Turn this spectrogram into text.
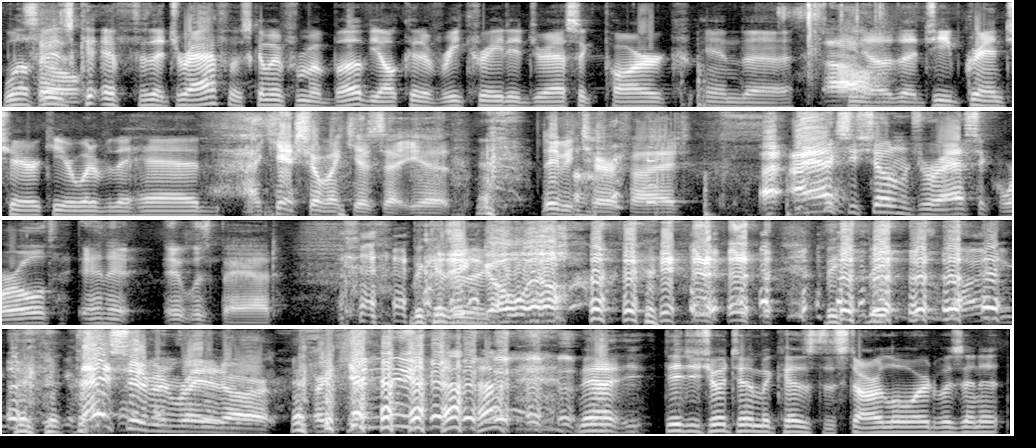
Well, if, So- it was, if the draft was coming from above, y'all could have recreated Jurassic Park and the Oh. you know the Jeep Grand Cherokee or whatever they had. I can't show my kids that yet. They'd Oh. be terrified. I, I actually showed them Jurassic World, and it it was bad. Because It didn't the, go well. be- be- that should have been rated R. Are you kidding me? now, did you show it to him because the Star Lord was in it?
